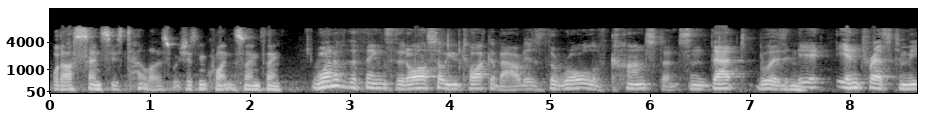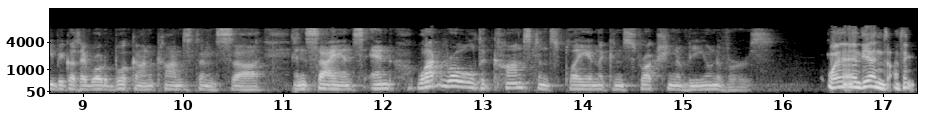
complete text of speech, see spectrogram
what our senses tell us, which isn't quite the same thing. One of the things that also you talk about is the role of constants, and that was mm-hmm. interest to me because I wrote a book on constants uh, in science. And what role do constants play in the construction of the universe? Well, in the end, I think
